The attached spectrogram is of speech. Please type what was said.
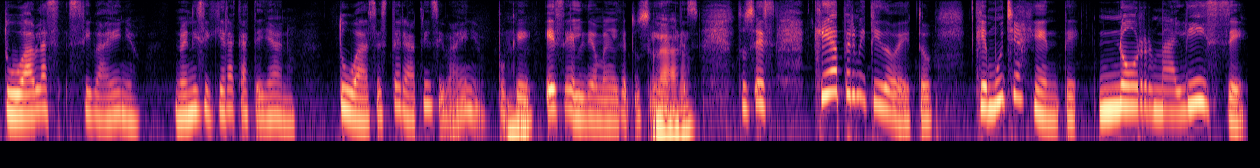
tú hablas cibaeño, no es ni siquiera castellano. Tú haces terapia en cibaeño, porque ese es el idioma en el que tú sientes. Claro. Entonces, ¿qué ha permitido esto? Que mucha gente normalice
